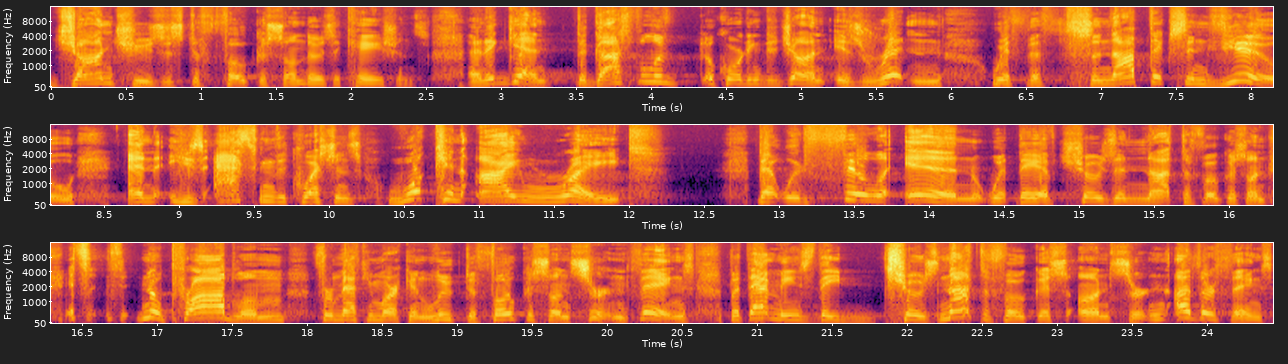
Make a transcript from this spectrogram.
John chooses to focus on those occasions. And again, the gospel of, according to John is written with the synoptics in view, and he's asking the questions, what can I write that would fill in what they have chosen not to focus on. It's, it's, no problem for Matthew, Mark, and Luke to focus on certain things, but that means they chose not to focus on certain other things.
